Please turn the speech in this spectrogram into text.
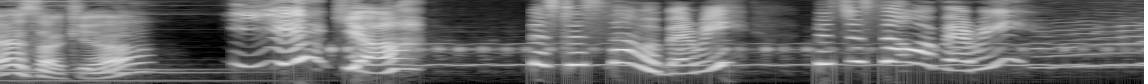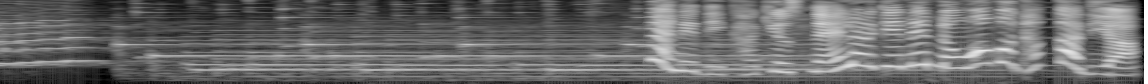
ऐसा क्या? ये क्या? मिस्टर सावरबेरी मिस्टर सावरबेरी मैंने देखा कि उस नए लड़के ने नोवा को धक्का दिया।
